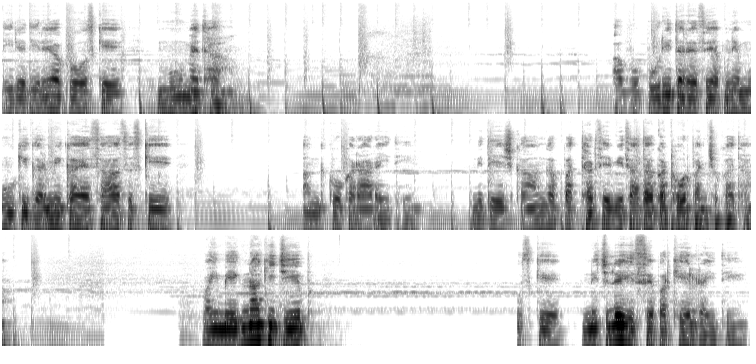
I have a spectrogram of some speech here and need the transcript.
धीरे धीरे अब वो उसके मुँह में था। अब वो पूरी तरह से अपने मुँह की गर्मी का एहसास उसके अंग को करा रही थी। नितेश का अंग अब पत्थर से भी ज़्यादा कठोर बन चुका था। वहीं मेघना की जीभ उसके निचले हिस्से पर खेल रही थी।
